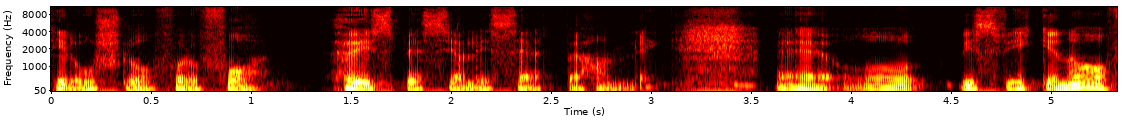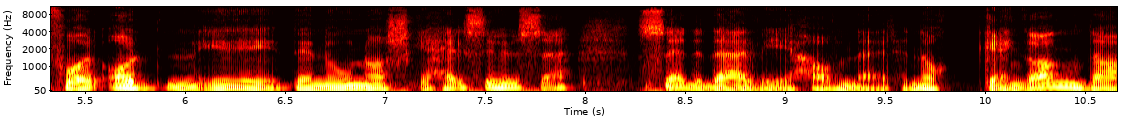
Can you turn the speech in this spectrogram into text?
til Oslo for å få høyspesialisert behandling. Eh, og hvis vi ikke nå får orden i det nordnorske helsehuset, så er det der vi havner nok en gang. Da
